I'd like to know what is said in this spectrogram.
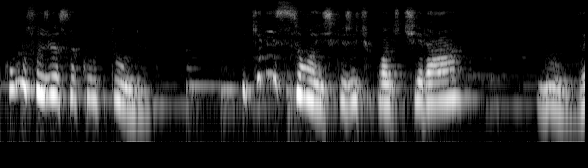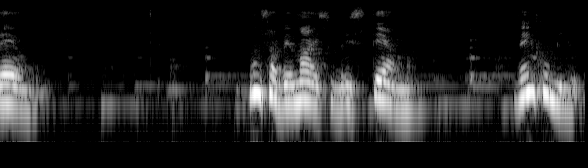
Como surgiu essa cultura? E que lições que a gente pode tirar do véu? Vamos saber mais sobre esse tema? Vem comigo.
